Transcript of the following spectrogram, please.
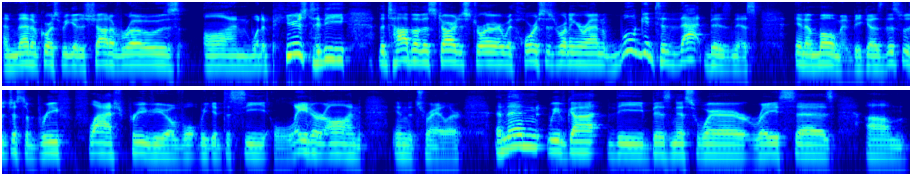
And then, of course, we get a shot of Rose on what appears to be the top of a Star Destroyer with horses running around. We'll get to that business in a moment because this was just a brief flash preview of what we get to see later on in the trailer. And then we've got the business where Rey says, um,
